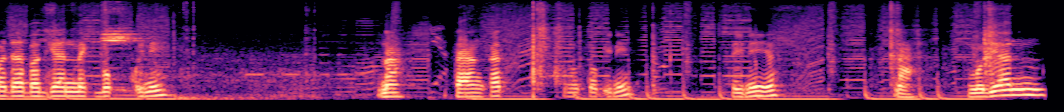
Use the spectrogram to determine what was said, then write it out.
pada bagian MacBook ini. Nah kita angkat penutup ini ini ya. Nah kemudian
